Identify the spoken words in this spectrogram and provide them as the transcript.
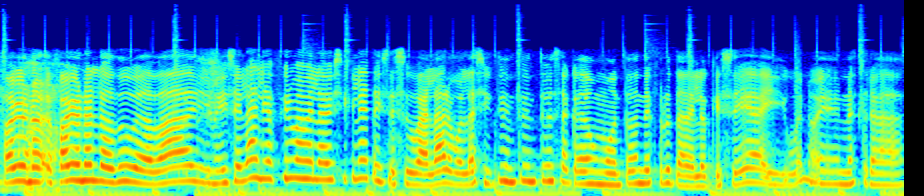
Fabio no, Fabio no lo duda, va y me dice, Lalia, fírmame la bicicleta y se sube al árbol así, tun, tun, tun, saca un montón de fruta de lo que sea y bueno, es nuestra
